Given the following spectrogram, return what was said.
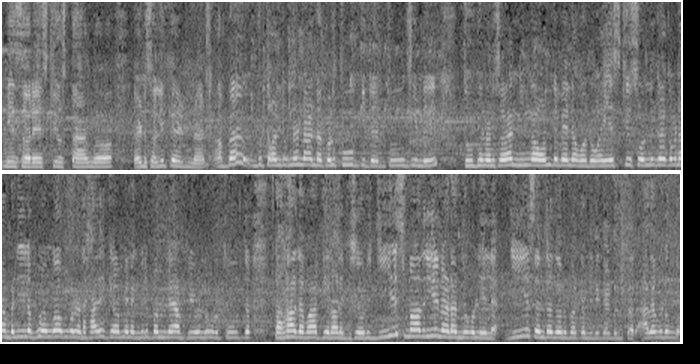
மிஸ் ஒரு எக்ஸ்கியூஸ் தாங்கோ என்று சொல்லி கேட்டினான் அப்போ இப்போ தொழில் நான் கூட தூக்கிட்டேன் தூக்கிட்டு தூக்கணும்னு சொன்னால் நீங்கள் ஒன்றுமே என்ன ஒரு எஸ்கியூஸ் ஒன்று கேட்க வேணாம். வெளியில் போங்க. உங்களோட கதைக்காம எனக்கு விருப்பம் இல்லை. அப்படி ஒன்று ஒரு தூத்த தகாத வார்த்தையால் இப்போ ஒரு ஜிஎஸ் மாதிரியே நடந்து கொள்ளல. ஜிஎஸ்ன்றது ஒரு பக்கம் இது கேட்டது சார் அதை விடுங்க.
